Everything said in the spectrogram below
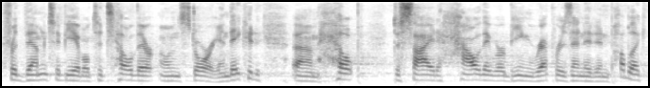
for them to be able to tell their own story. And they could um, help decide how they were being represented in public.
